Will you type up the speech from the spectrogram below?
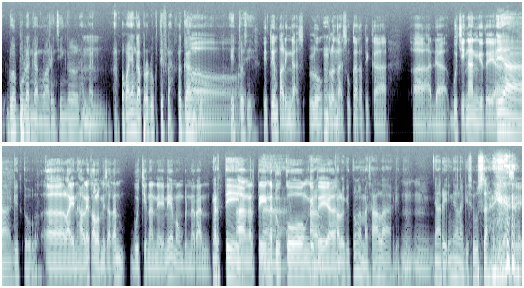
dua bulan gak ngeluarin single sampai Hmm. ah, pokoknya nggak produktif lah keganggu Oh, itu sih Itu yang paling nggak lu lu Mm-mm. nggak suka ketika eh, ada bucinan gitu ya. iya gitu Eh, lain halnya kalau misalkan bucinannya ini emang beneran ngerti ah, ngerti Nah, ngedukung gitu Kalau- ya. kalau gitu nggak masalah gitu Mm-mm. nyariinnya lagi susah nih iya sih,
